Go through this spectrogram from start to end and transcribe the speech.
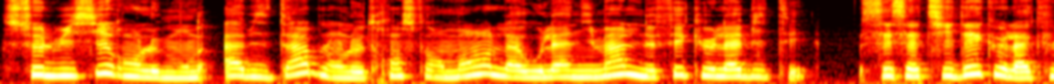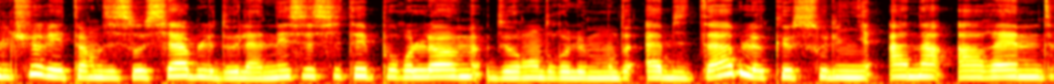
Celui-ci rend le monde habitable en le transformant là où l'animal ne fait que l'habiter. C'est cette idée que la culture est indissociable de la nécessité pour l'homme de rendre le monde habitable que souligne Anna Arendt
